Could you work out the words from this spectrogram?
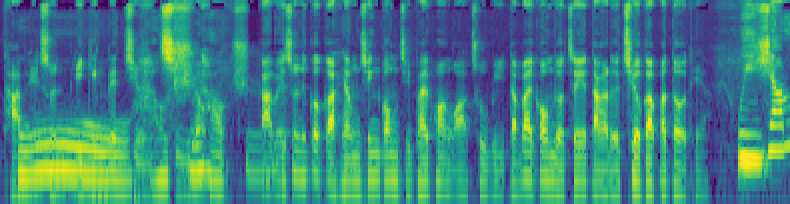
咖啡笋，已经咧上市咯。吃好吃。咖啡笋，你搁甲乡亲讲一摆，看偌趣味。逐摆讲到这，大家就笑到巴肚疼。为什么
